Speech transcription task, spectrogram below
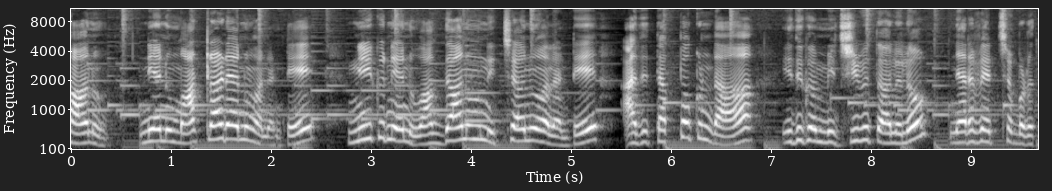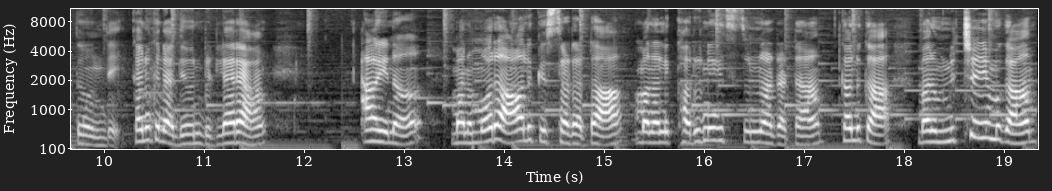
కాను. నేను మాట్లాడాను అనంటే నీకు నేను వాగ్దానం అని అంటే అది తప్పకుండా ఇదిగో మీ జీవితాలలో నెరవేర్చబడుతుంది. కనుక నా దేవుని బిడ్లారా ఆయన మన మొర ఆలకిస్తాడట మనల్ని కరుణిస్తున్నాడట. కనుక మనం నిశ్చయముగా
